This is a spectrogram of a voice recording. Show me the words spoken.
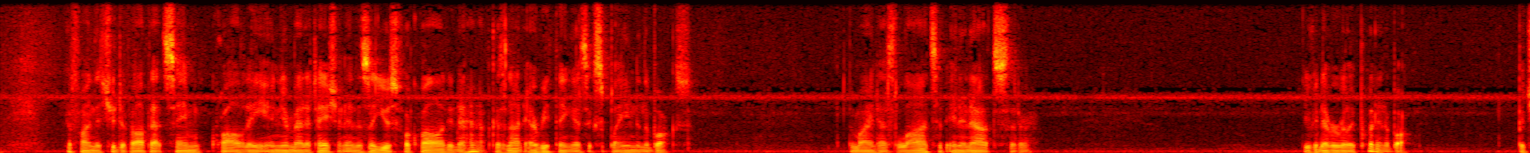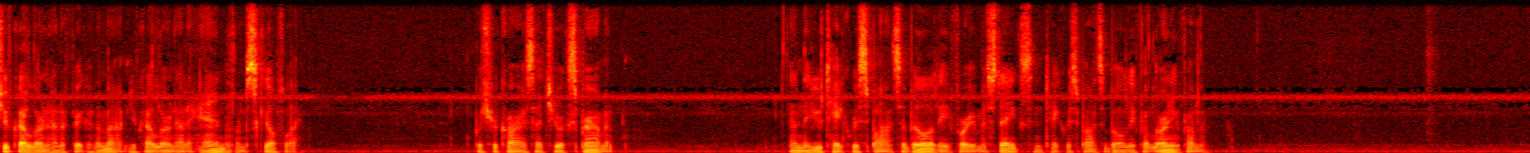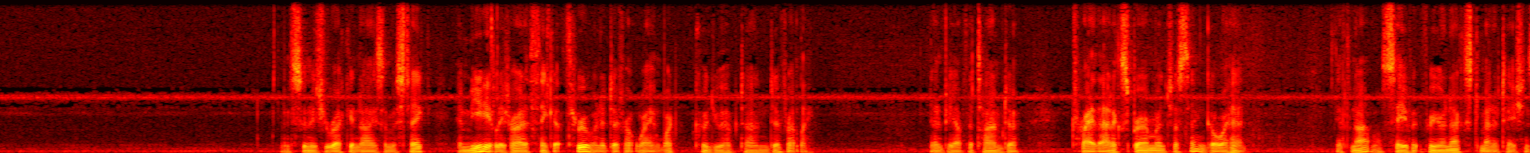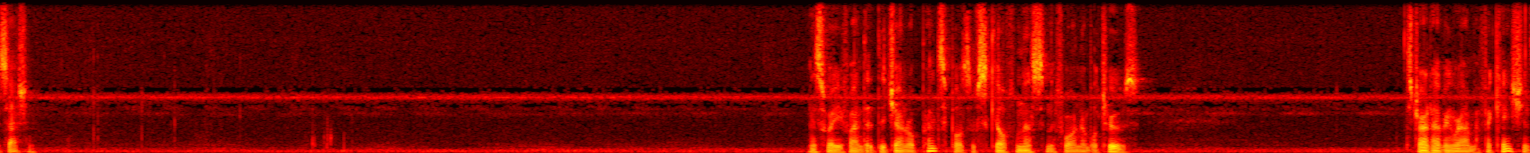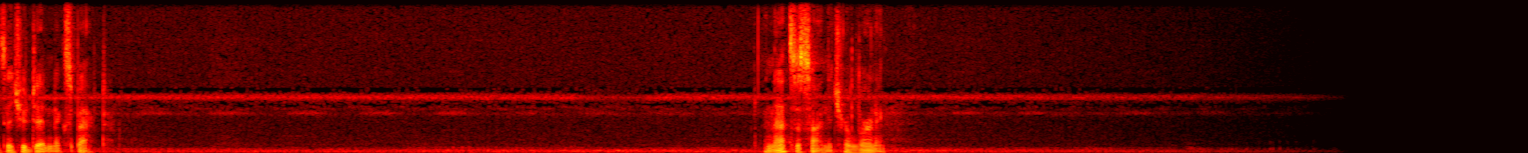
you'll find that you develop that same quality in your meditation. And it's a useful quality to have, because not everything is explained in the books. The mind has lots of in and outs that are you could never really put in a book. But you've got to learn how to figure them out. You've got to learn how to handle them skillfully, which requires that you experiment and that you take responsibility for your mistakes and take responsibility for learning from them. As soon as you recognize a mistake, immediately try to think it through in a different way. What could you have done differently? And if you have the time to try that experiment just then, go ahead. If not, we'll save it for your next meditation session. This way you find that the general principles of skillfulness and the Four Noble Truths start having ramifications that you didn't expect. And that's a sign that you're learning.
